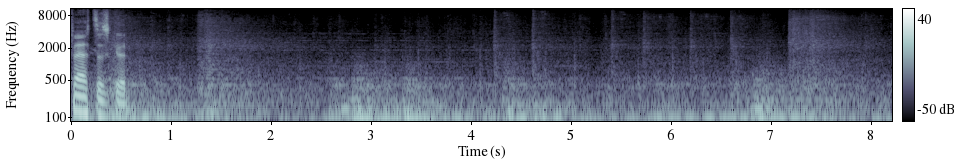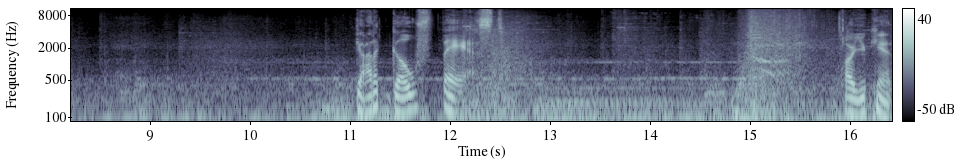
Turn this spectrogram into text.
Fast is good. Gotta go fast. Oh, you can't.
